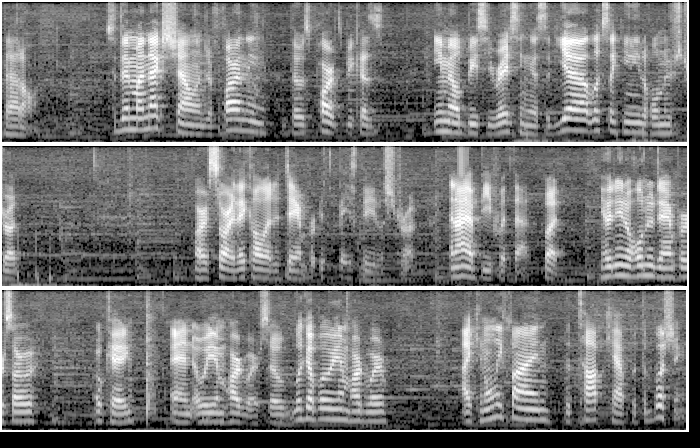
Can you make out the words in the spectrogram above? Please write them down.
that off. So then my next challenge of finding those parts because emailed BC Racing and said, yeah, it looks like you need a whole new strut. Or sorry, they call it a damper. It's basically the strut. And I have beef with that, but you need a whole new damper, so okay. And OEM hardware. So look up OEM hardware. I can only find the top cap with the bushing.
